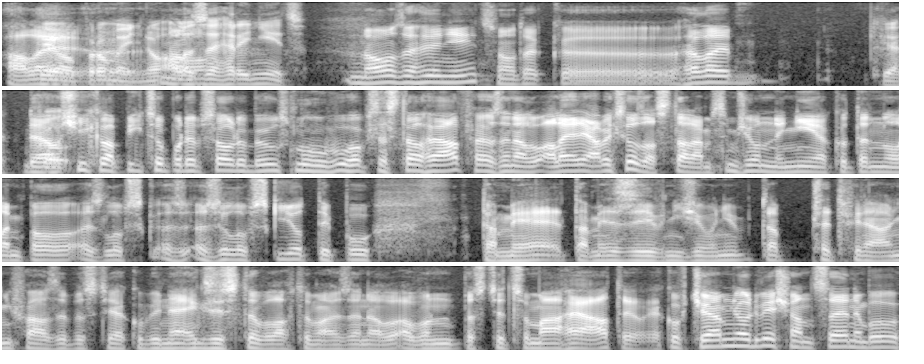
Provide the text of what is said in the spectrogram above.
Ale, jo, promiň, no, no, ale ze hry nic. No, ze hry nic, no tak hele, jako... Další chlapík, co podepsal dobrou smlouvu a přestal hrát v Arsenalu. Ale já bych se ho zastal. Já myslím, že on není jako ten Lempel Ezilovského typu. Tam je, tam je zjevný, že oni, ta předfinální fáze prostě jakoby neexistovala v tom Arsenalu a on prostě co má hrát. Jo. Jako včera měl dvě šance, nebo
